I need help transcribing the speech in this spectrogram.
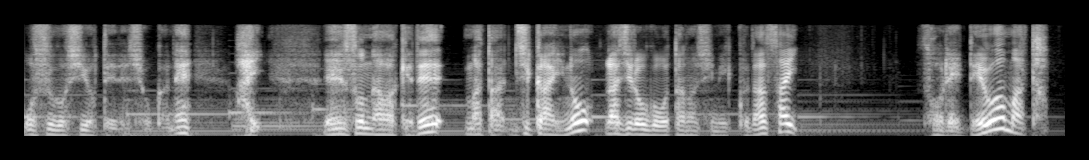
お過ごし予定でしょうかね。はい、えー、そんなわけでまた次回のラジログをお楽しみください。それではまた。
